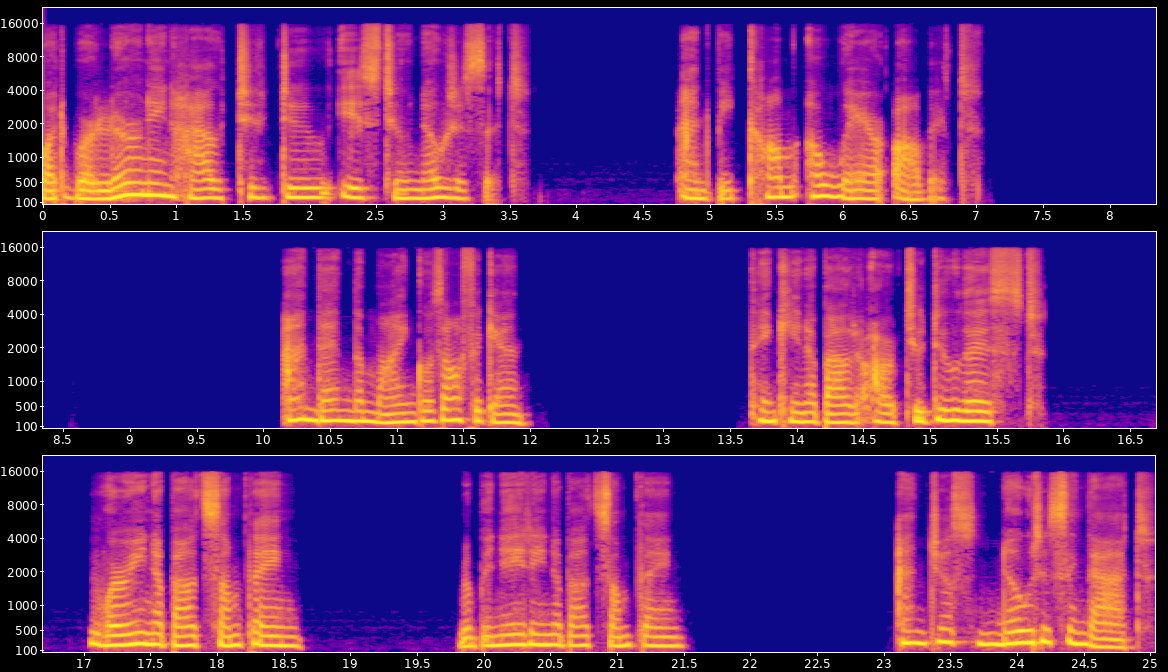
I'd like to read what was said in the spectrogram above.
What we're learning how to do is to notice it and become aware of it. And then the mind goes off again, thinking about our to do list, worrying about something, ruminating about something, and just noticing that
